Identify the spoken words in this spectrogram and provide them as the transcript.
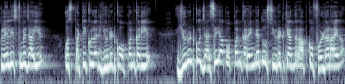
प्लेलिस्ट में जाइए, उस पर्टिकुलर यूनिट को ओपन करिए। यूनिट को जैसे ही आप ओपन करेंगे तो उस यूनिट के अंदर आपको फोल्डर आएगा।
